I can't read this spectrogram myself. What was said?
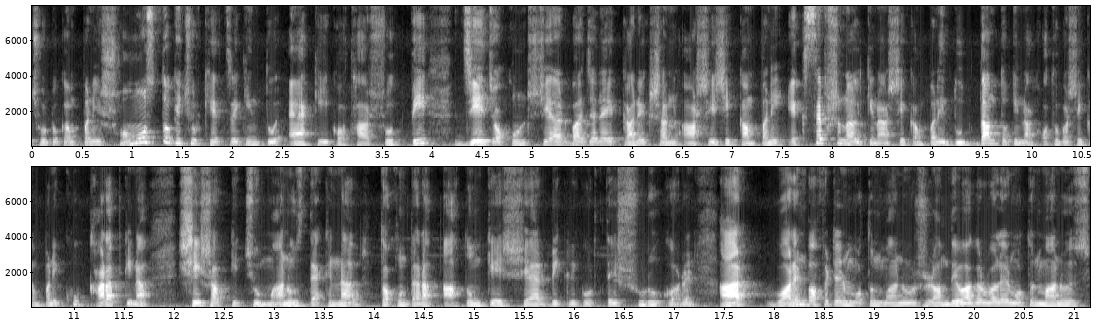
ছোট কোম্পানি সমস্ত কিছুর ক্ষেত্রে কিন্তু একই কথা সত্যি। যে যখন শেয়ার বাজারে কারেকশন আসে সেই কোম্পানি এক্সেপশনাল কিনা সেই কোম্পানি দুর্দান্ত কিনা, অথবা সেই কোম্পানি খুব খারাপ কিনা সেই সব কিছু মানুষ দেখেন না, তখন তারা আতঙ্কে শেয়ার বিক্রি করতে শুরু করেন। আর ওয়ারেন বাফেটের মতন মানুষ রামদেব আগরওয়ালের মতন মানুষ,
